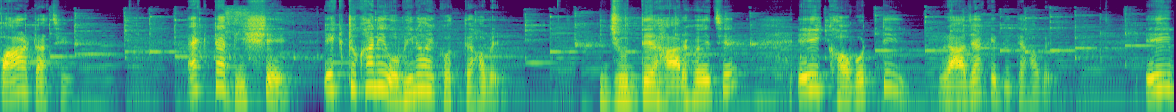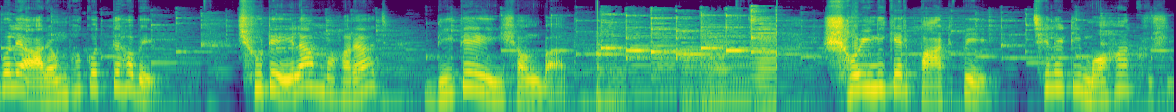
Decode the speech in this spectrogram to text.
পার্ট আছে। একটা দৃশ্যে একটুখানি অভিনয় করতে হবে। যুদ্ধে হার হয়েছে, এই খবরটি রাজাকে দিতে হবে। এই বলে আরম্ভ করতে হবে। ছুটে এলাম মহারাজ, দিতে এই সংবাদ। সৈনিকের পাঠ পেয়ে ছেলেটি মহা খুশি।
